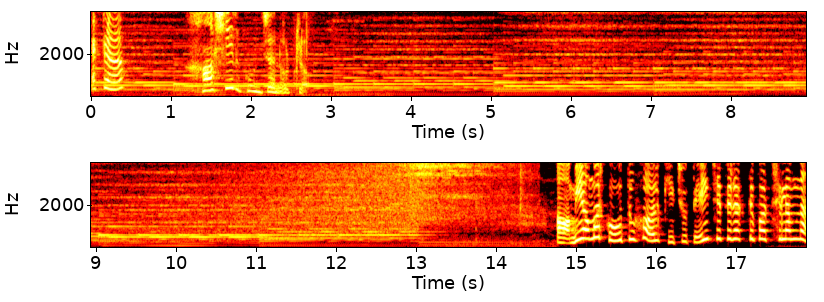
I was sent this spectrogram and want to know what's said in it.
একটা হাসির গুঞ্জন উঠল। আমি আমার কৌতূহল কিছুতেই চেপে রাখতে পারছিলাম না।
